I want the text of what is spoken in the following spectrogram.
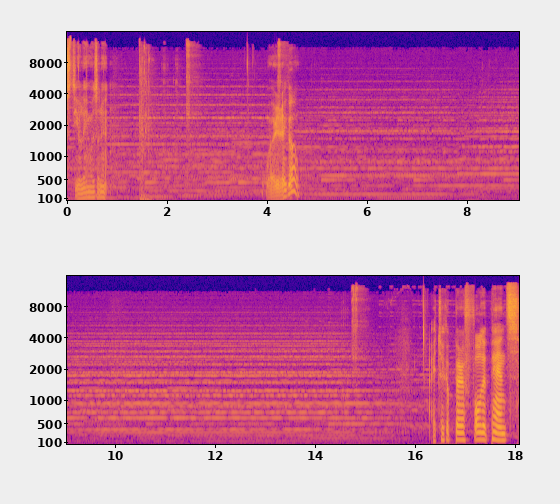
Stealing, wasn't it? Where did I go? I took a pair of folded pants.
